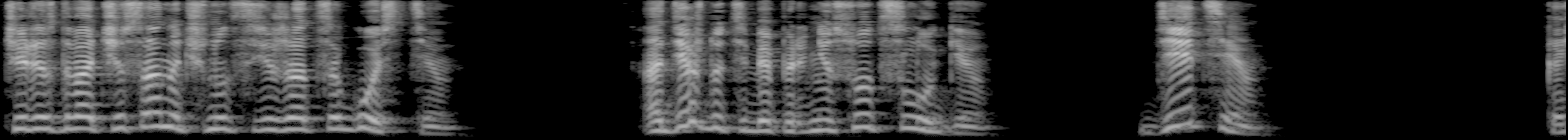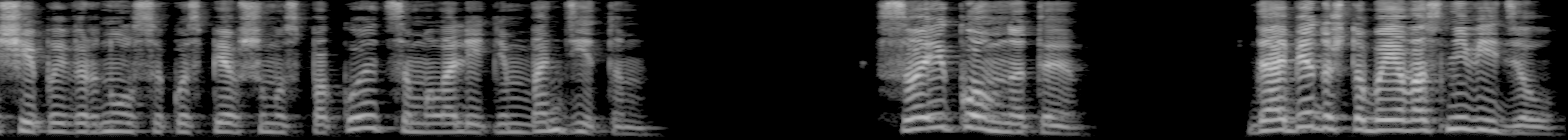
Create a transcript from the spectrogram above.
через два часа начнут съезжаться гости. Одежду тебе принесут слуги. Дети Кощей повернулся к успевшему успокоиться малолетним бандитам. Свои комнаты. До обеда, чтобы я вас не видел.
